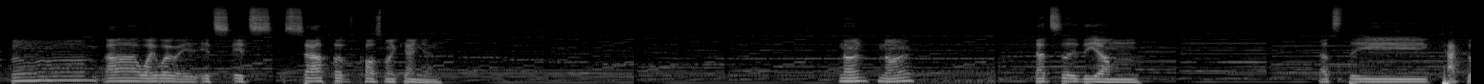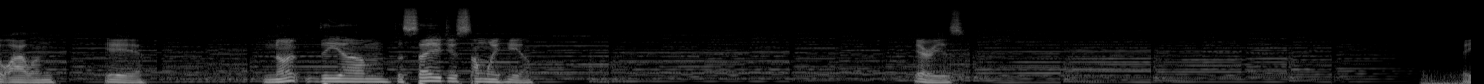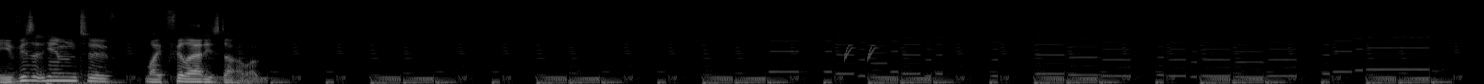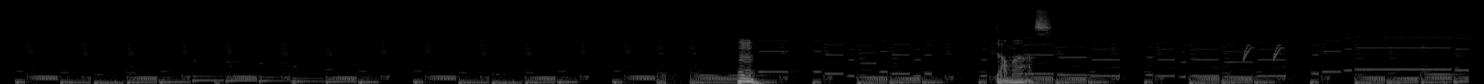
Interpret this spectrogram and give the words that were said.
Um, ah, wait, wait, wait. It's, it's south of Cosmo Canyon. No, no. That's the, the, um... That's the Cacto Island. Yeah. Nope, the um the sage is somewhere here. There he is. You visit him to like fill out his dialogue.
